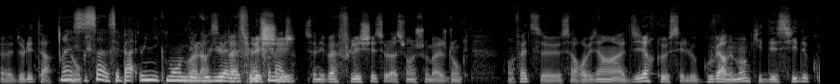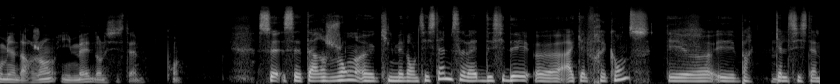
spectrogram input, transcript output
de l'État. c'est ça, c'est pas uniquement dévolu à l'assurance chômage. Ce n'est pas fléché sur l'assurance chômage. Donc en fait, ça revient à dire que c'est le gouvernement qui décide combien d'argent il met dans le système. Point. Cet argent euh, qu'il met dans le système, ça va être décidé euh, à quelle fréquence et, euh, par hmm. quel système?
